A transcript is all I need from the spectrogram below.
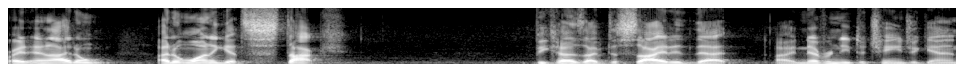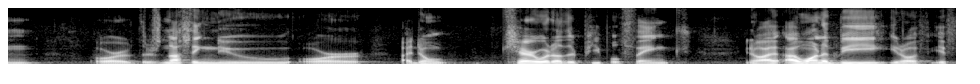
right? And I don't, I don't want to get stuck because I've decided that I never need to change again, or there's nothing new, or I don't care what other people think. You know, I, I want to be, you know, if, if,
